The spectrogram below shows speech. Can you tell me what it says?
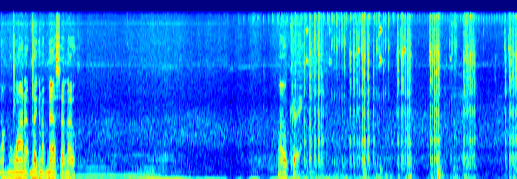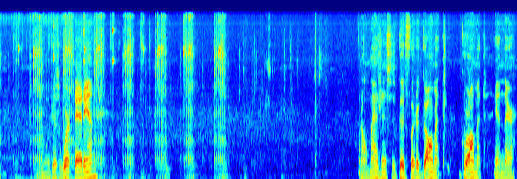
I'm to wind up making a mess, I know. Okay. And we'll just work that in. I don't imagine this is good for the garment, grommet in there.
